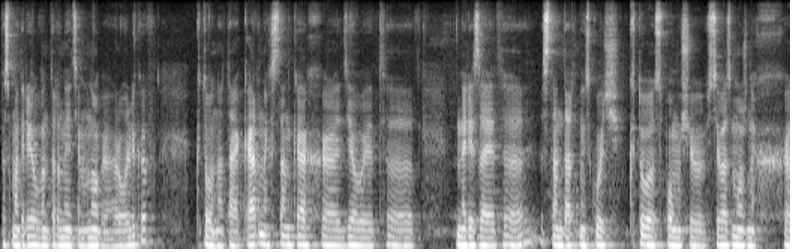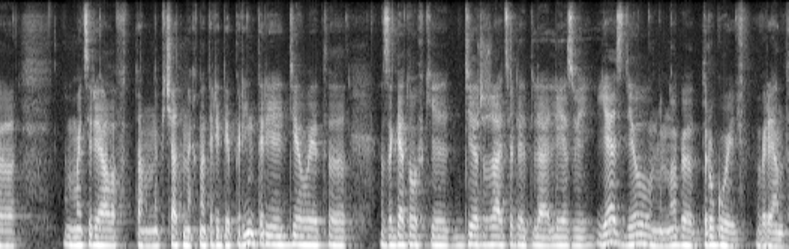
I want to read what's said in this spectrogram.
посмотрел в интернете много роликов, кто на токарных станках э, делает, э, нарезает э, стандартный скотч, кто с помощью всевозможных материалов, там, напечатанных на 3D принтере, делает заготовки держатели для лезвий. Я сделал немного другой вариант.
